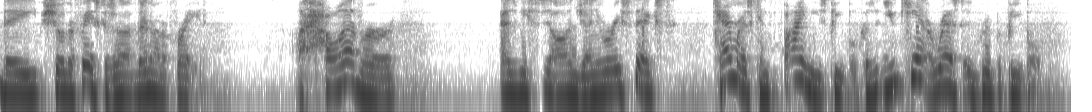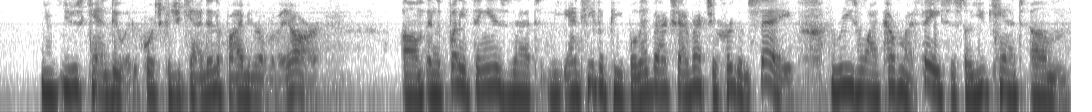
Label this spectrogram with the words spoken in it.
They show their face because they're they're not afraid. However, as we saw on January 6th, cameras can find these people because you can't arrest a group of people. You, you just can't do it, of course, because you can't identify them, you don't know where they are. Um, and the funny thing is that the Antifa people, they've actually, I've actually heard them say, the reason why I cover my face is so you can't, um,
